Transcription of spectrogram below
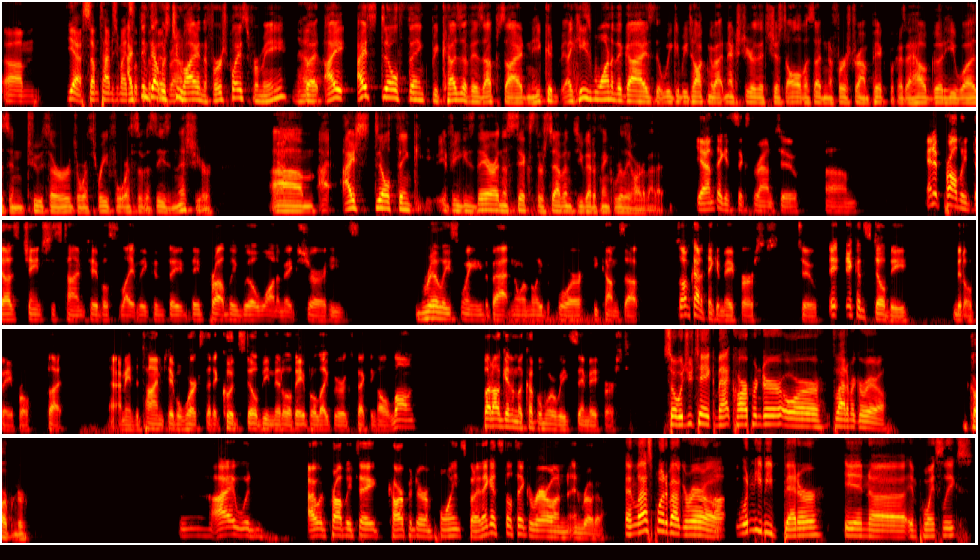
Um, yeah, sometimes he might. I slip to think the that was fifth too high in the first place for me, Yeah. but I I still think because of his upside and he could like he's one of the guys that we could be talking about next year that's just all of a sudden a first round pick because of how good he was in two thirds or three fourths of a season this year. Um, I I still think if he's there in the sixth or seventh, you got to think really hard about it. Yeah, I'm thinking sixth round too. Um, and it probably does change his timetable slightly because they, they probably will want to make sure he's really swinging the bat normally before he comes up. So I'm kind of thinking May 1st too. It, it could still be middle of April, but I mean, the timetable works that it could still be middle of April like we were expecting all along. But I'll give him a couple more weeks, say May 1st. So would you take Matt Carpenter or Vladimir Guerrero? Carpenter. I would, I would probably take Carpenter and points, but I think I'd still take Guerrero and, and Roto. And last point about Guerrero, Uh, wouldn't he be better in uh, in points leagues?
